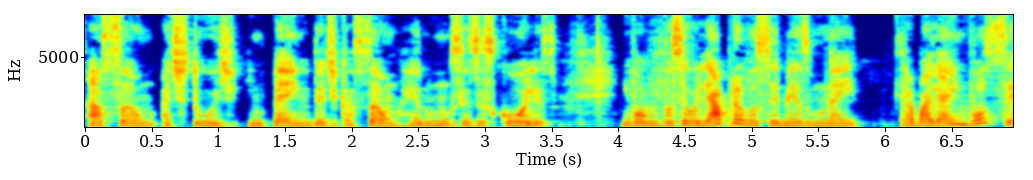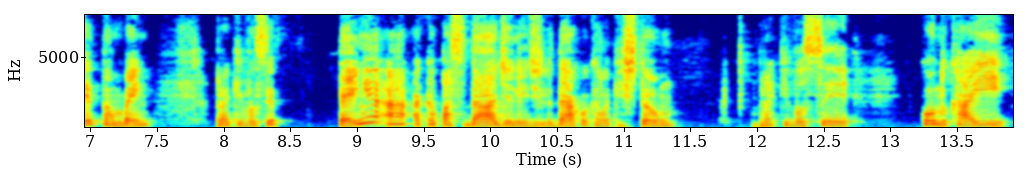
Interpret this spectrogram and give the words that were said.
ação, atitude, empenho, dedicação, renúncias, escolhas. Envolve você olhar para você mesmo, né, e trabalhar em você também, para que você tenha a, a capacidade ali de lidar com aquela questão, para que você, quando cair,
